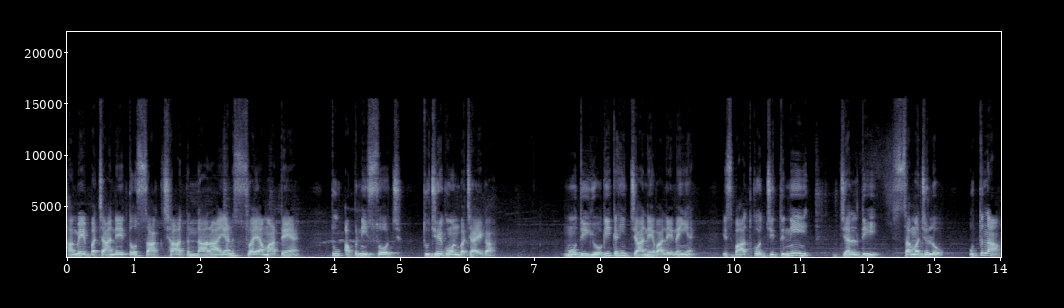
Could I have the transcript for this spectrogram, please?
हमें बचाने तो साक्षात नारायण स्वयं आते हैं। तू अपनी सोच, तुझे कौन बचाएगा? मोदी योगी कहीं जाने वाले नहीं हैं। इस बात को जितनी जल्दी समझ लो, उतना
